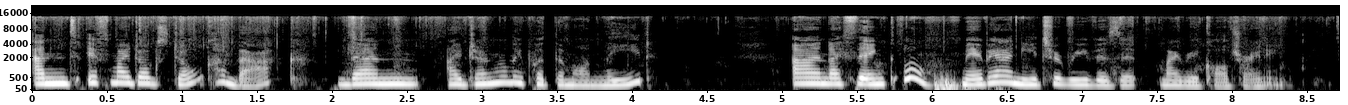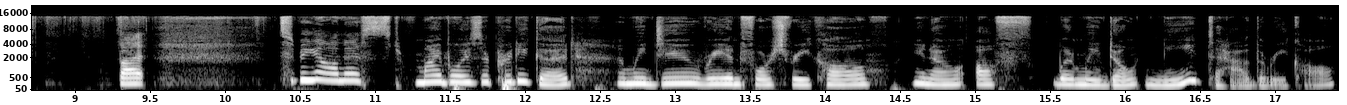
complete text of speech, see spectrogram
And if my dogs don't come back, then I generally put them on lead. And I think, oh, maybe I need to revisit my recall training. But to be honest, my boys are pretty good, and we do reinforce recall you know, off when we don't need to have the recall.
